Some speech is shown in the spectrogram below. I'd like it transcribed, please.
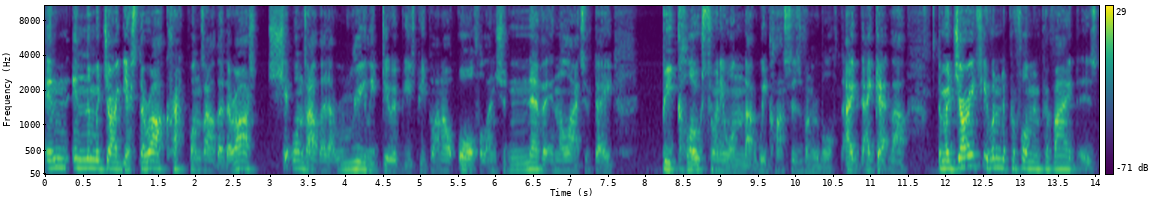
in in the majority, yes, there are crap ones out there. There are shit ones out there that really do abuse people and are awful and should never, in the light of day, be close to anyone that we class as vulnerable. I, I get that. The majority of underperforming providers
